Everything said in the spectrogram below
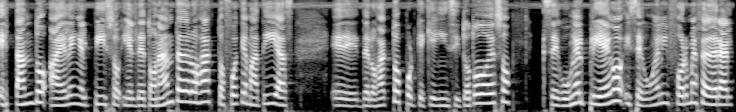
estando a él en el piso. Y el detonante de los actos fue que Matías, eh, de los actos, porque quien incitó todo eso, según el pliego y según el informe federal,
